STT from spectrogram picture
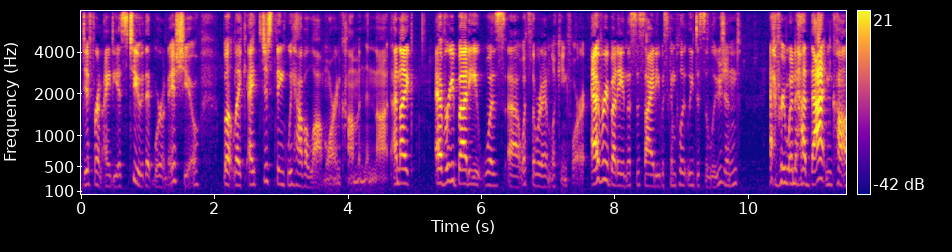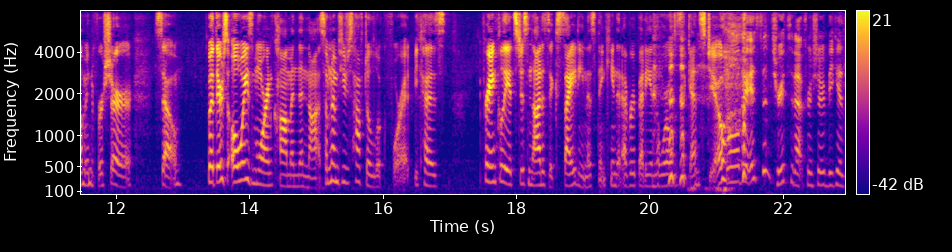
different ideas too that were an issue. But like, I just think we have a lot more in common than not. And like, everybody was uh, what's the word I'm looking for? Everybody in the society was completely disillusioned everyone had that in common for sure. So, but there's always more in common than not. Sometimes you just have to look for it because frankly, it's just not as exciting as thinking that everybody in the world is against you. well, there is some truth to that for sure because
